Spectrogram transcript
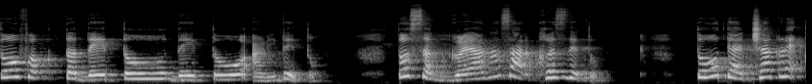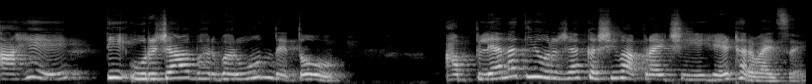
तो फक्त देतो देतो आणि देतो. तो सगळ्यांना सारखंच देतो. तो त्याच्याकडे आहे ती ऊर्जा भरभरून देतो. आपल्याला ती ऊर्जा कशी वापरायची हे ठरवायचं आहे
